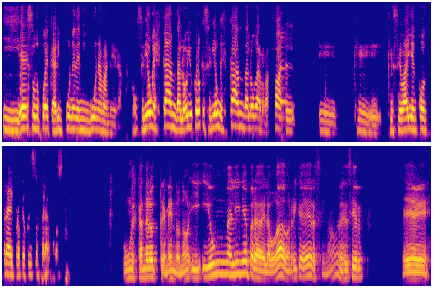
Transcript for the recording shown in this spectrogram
y eso no puede quedar impune de ninguna manera, ¿no? Sería un escándalo, yo creo que sería un escándalo garrafal eh, que, que, se vaya en contra del propio Christopher Acosta. Un escándalo tremendo, ¿no? Y, y una línea para el abogado Enrique Gersi, ¿no? Es decir, eh,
